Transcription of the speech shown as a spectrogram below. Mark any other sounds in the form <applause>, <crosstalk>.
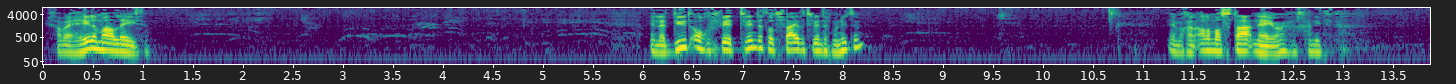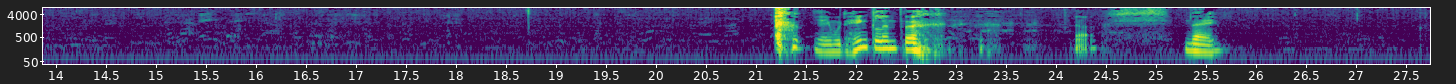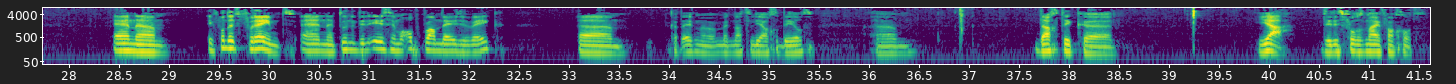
Gaan we helemaal lezen. En dat duurt ongeveer 20 tot 25 minuten. En we gaan allemaal staan. Nee hoor, we gaan niet. ja, <coughs> je moet hinkelend. Uh... Nee. En um, ik vond dit vreemd. En uh, toen ik dit eerst in me opkwam deze week. Um, ik had even met, Nathalie al gedeeld. Um, dacht ik, uh, ja, dit is volgens mij van God.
